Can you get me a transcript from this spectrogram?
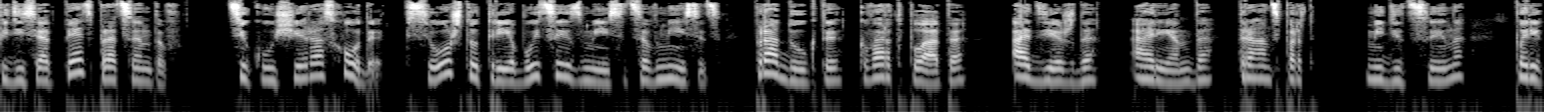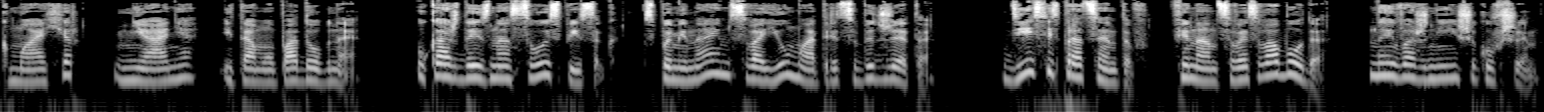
55% текущие расходы, все, что требуется из месяца в месяц, продукты, квартплата, одежда, аренда, транспорт, медицина, парикмахер, няня и тому подобное. У каждой из нас свой список. Вспоминаем свою матрицу бюджета. 10% – финансовая свобода, наиважнейший кувшин.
